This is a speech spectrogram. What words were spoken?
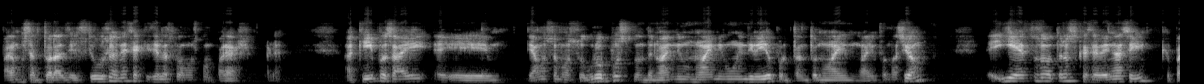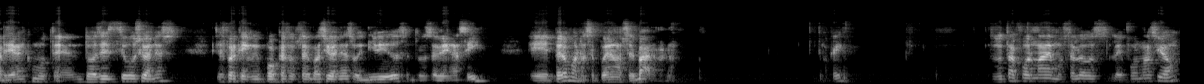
para mostrar todas las distribuciones y aquí se las podemos comparar, ¿verdad? Aquí pues hay, eh, digamos, somos subgrupos donde no hay, no hay ningún individuo, por lo tanto no hay, no hay información. Y estos otros que se ven así, que parecieran como tener dos distribuciones, es porque hay muy pocas observaciones o individuos, entonces se ven así. Eh, pero bueno, se pueden observar, ¿verdad? ¿Ok? Entonces, otra forma de mostrarles la información,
